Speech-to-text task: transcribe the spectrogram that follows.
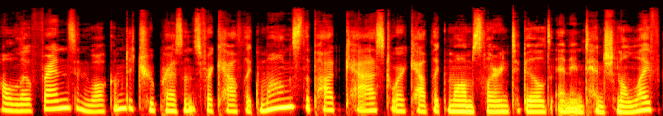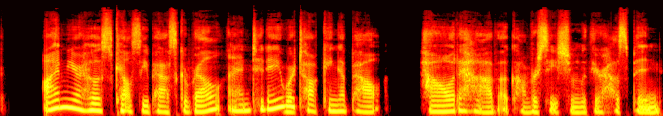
Hello, friends, and welcome to True Presence for Catholic Moms, the podcast where Catholic moms learn to build an intentional life. I'm your host, Kelsey Pascarell, and today we're talking about how to have a conversation with your husband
